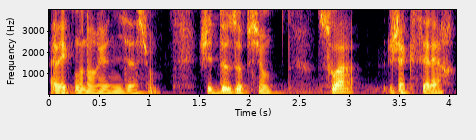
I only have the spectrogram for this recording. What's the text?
avec mon organisation? J'ai deux options. Soit j'accélère,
